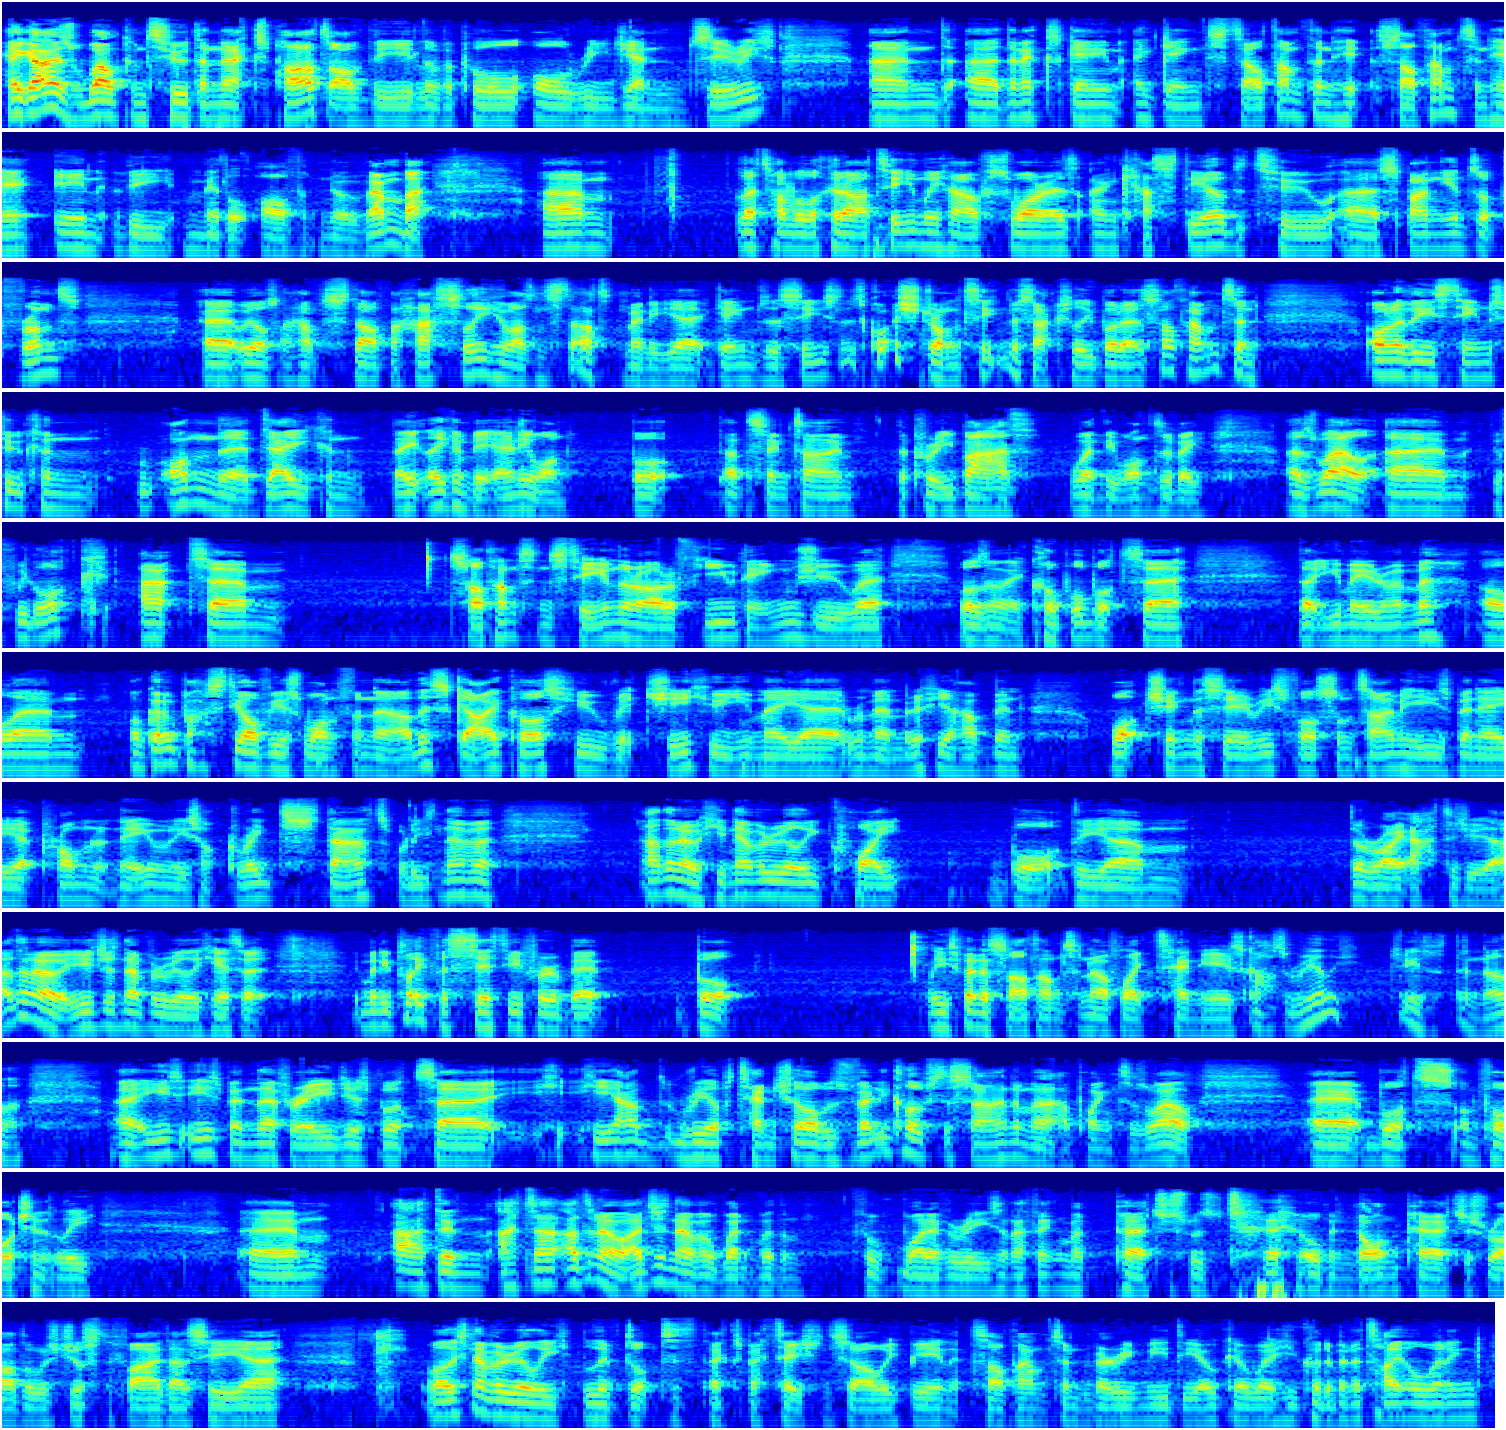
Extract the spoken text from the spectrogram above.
Hey guys, welcome to the next part of the Liverpool All Regen series, and uh, the next game against Southampton. Southampton here in the middle of November. Um, let's have a look at our team. We have Suarez and Castillo, the two uh, Spaniards up front. Uh, we also have Starfer Hasley, who hasn't started many uh, games this season. It's quite a strong team, this actually, but uh, Southampton, one of these teams who can, on their day, can they, they can beat anyone, but at the same time, they're pretty bad when they want to be as well. Um, if we look at um, Southampton's team, there are a few names you, uh, only a couple, but uh, that you may remember. I'll um, I'll go past the obvious one for now. This guy, of course, Hugh Ritchie, who you may uh, remember if you have been watching the series for some time. He's been a uh, prominent name and he's got great stats, but he's never, I don't know, he never really quite bought the um, the right attitude. I don't know, he just never really hit it. I mean, he played for City for a bit, but He's been at Southampton now for like ten years. God, really? Jesus, didn't know that. Uh, he's he's been there for ages, but uh, he, he had real potential. I was very close to signing him at that point as well, uh, but unfortunately, um, I didn't. I, I don't know. I just never went with him for whatever reason. I think my purchase was, or my non-purchase rather, was justified as he. Uh, well, he's never really lived up to expectations. So we being at Southampton, very mediocre, where he could have been a title-winning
